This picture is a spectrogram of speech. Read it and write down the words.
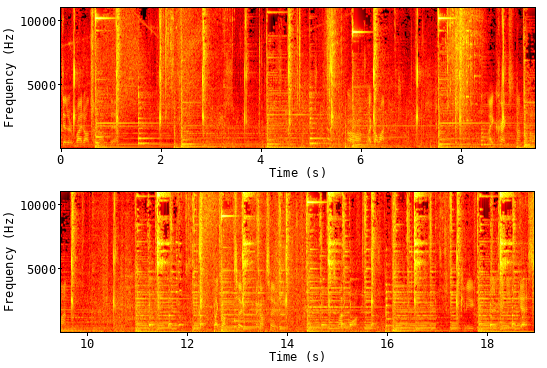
Did it right on the map there. Oh, I got one. I cracked another one. I got two. I got two. There's one more. Can you guess?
